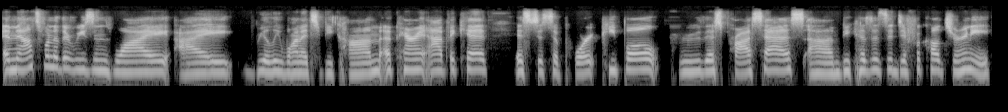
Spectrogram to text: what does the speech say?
And that's one of the reasons why I really wanted to become a parent advocate is to support people through this process um, because it's a difficult journey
